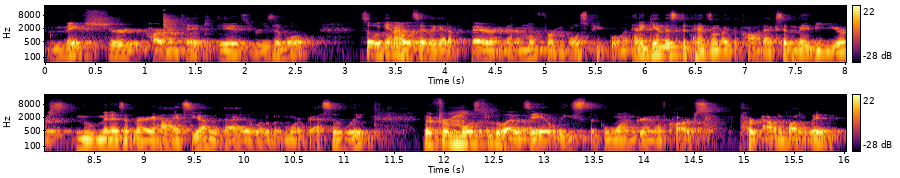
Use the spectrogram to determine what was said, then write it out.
make sure your carb intake is reasonable. So again, I would say like at a bare minimum for most people. And again, this depends on like the context of maybe your movement isn't very high, so you have to diet a little bit more aggressively. But for most people, I would say at least like one gram of carbs per pound of body weight.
